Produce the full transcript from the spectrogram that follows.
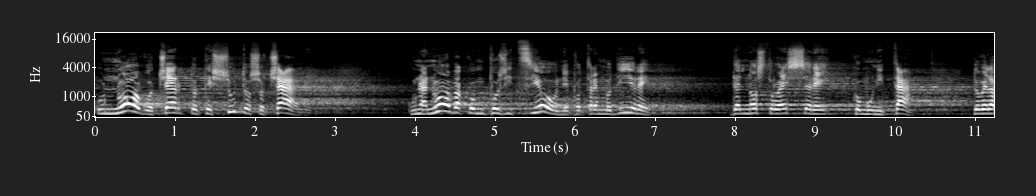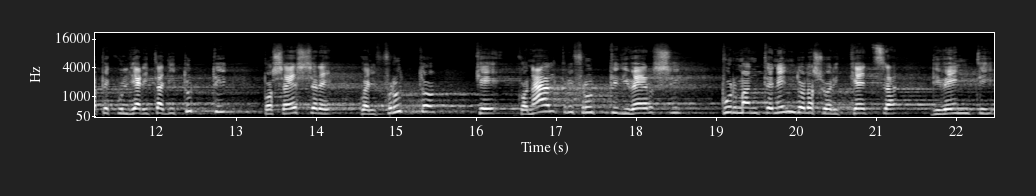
un nuovo certo tessuto sociale, una nuova composizione, potremmo dire, del nostro essere comunità, dove la peculiarità di tutti possa essere quel frutto che con altri frutti diversi, pur mantenendo la sua ricchezza, diventi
